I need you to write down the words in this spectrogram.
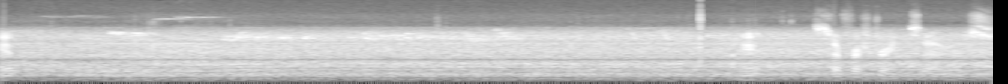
Yep. Yep, Southwest train service.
